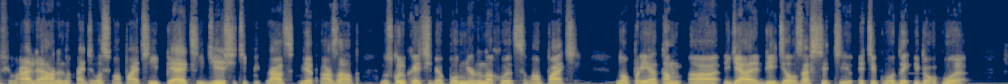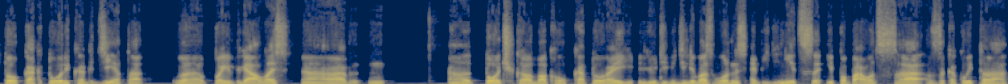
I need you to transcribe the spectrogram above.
февраля, оно находилось в апатии 5, и 10, и 15 лет назад. Но сколько я себя помню, оно находится в апатии. Но при этом э, я видел за все эти, годы и другое, что как только где-то Э, появлялась точка, вокруг которой люди видели возможность объединиться и побороться за какой-то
